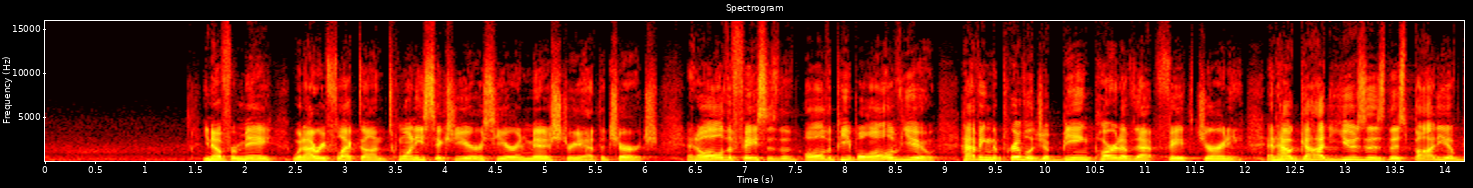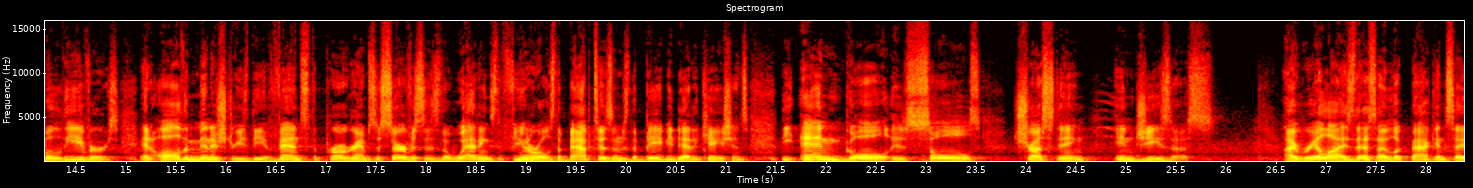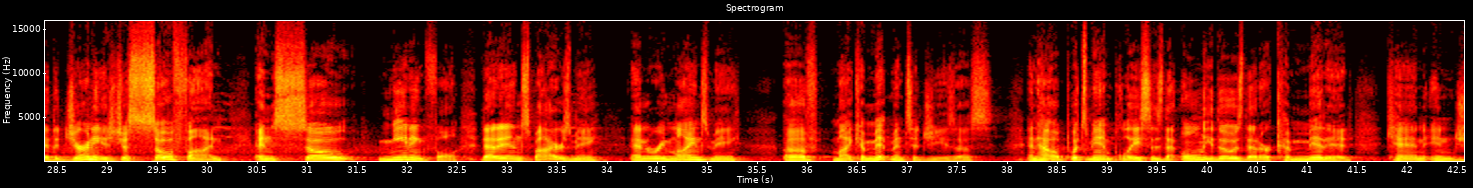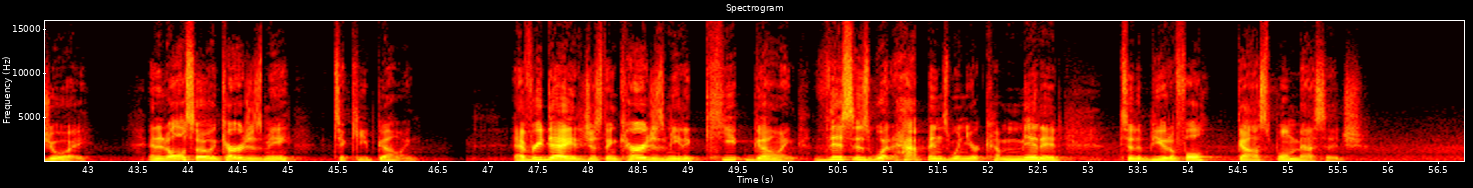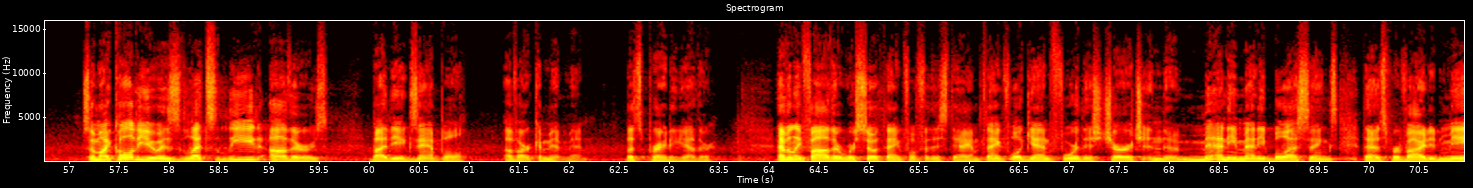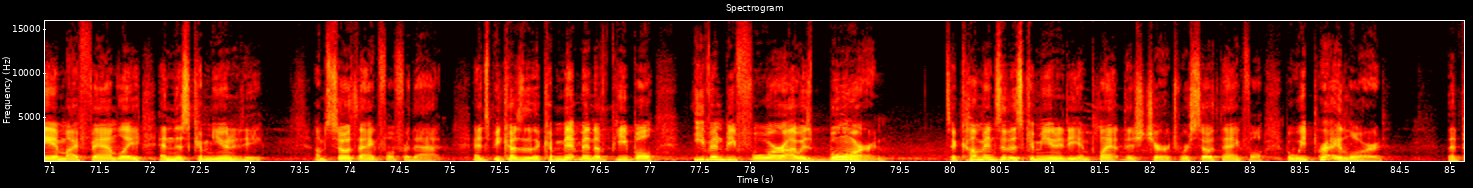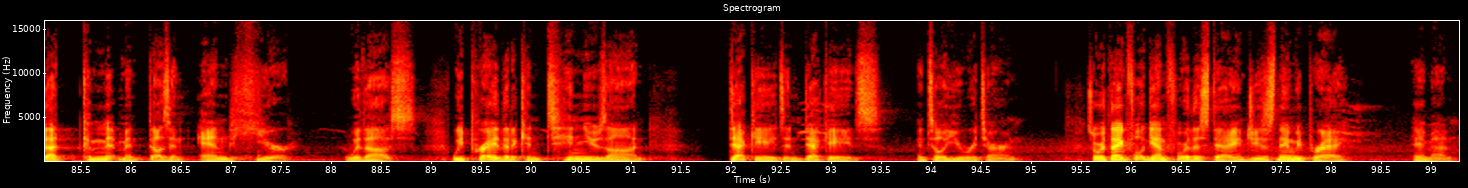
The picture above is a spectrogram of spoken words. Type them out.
You know, for me, when I reflect on 26 years here in ministry at the church and all the faces of all the people, all of you, having the privilege of being part of that faith journey and how God uses this body of believers and all the ministries, the events, the programs, the services, the weddings, the funerals, the baptisms, the baby dedications, the end goal is souls trusting in Jesus. I realize this, I look back and say the journey is just so fun and so meaningful that it inspires me and reminds me of my commitment to Jesus and how it puts me in places that only those that are committed can enjoy. And it also encourages me to keep going. Every day, it just encourages me to keep going. This is what happens when you're committed to the beautiful gospel message. So, my call to you is let's lead others by the example of our commitment. Let's pray together. Heavenly Father, we're so thankful for this day. I'm thankful again for this church and the many, many blessings that has provided me and my family and this community. I'm so thankful for that. And it's because of the commitment of people, even before I was born, to come into this community and plant this church. We're so thankful. But we pray, Lord, that that commitment doesn't end here with us we pray that it continues on decades and decades until you return. So we're thankful again for this day. In Jesus' name we pray. Amen.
